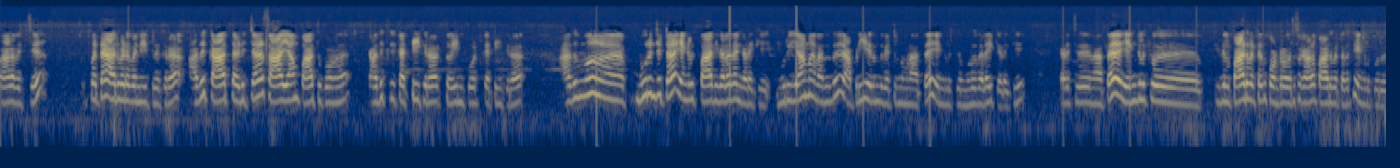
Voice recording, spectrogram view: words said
வாழை வச்சு. இப்போ தான் அறுவடை பண்ணிட்டு இருக்கிறேன். அது காற்றடிச்சா சாயாம பார்த்துக்கோங்க அதுக்கு கட்டிக்கிறோம் டொயின் போட்டு கட்டிக்கிறோம் அதுவும் முறிஞ்சிட்டா எங்களுக்கு பாதி விலை தான் கிடைக்கும் முறியாமல் வந்து அப்படியே இருந்து வெட்டணும்னா எங்களுக்கு முழு விலை கிடைக்கும் கிடைச்சதுனாத்தான் எங்களுக்கு இதில் பாடுபட்டது போன்ற வருஷ காலம் பாடுபட்டதுக்கு எங்களுக்கு ஒரு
